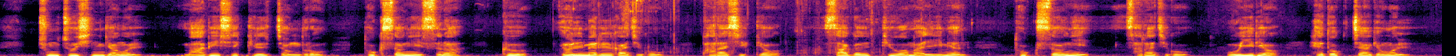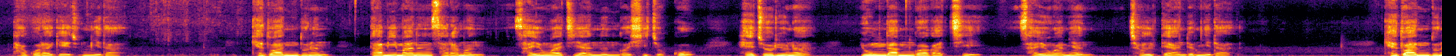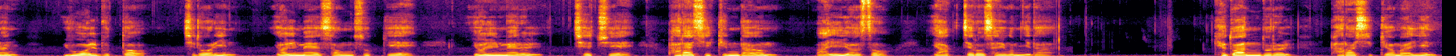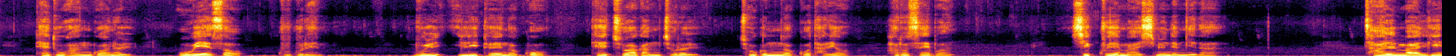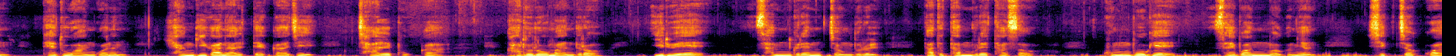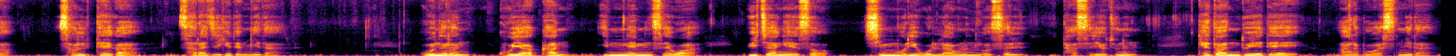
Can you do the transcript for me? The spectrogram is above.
중추신경을 마비시킬 정도로 독성이 있으나 그 열매를 가지고 발화시켜 싹을 틔워 말리면 독성이 사라지고 오히려 해독작용을 탁월하게 해줍니다. 개도안두는 땀이 많은 사람은 사용하지 않는 것이 좋고 해조류나 용담과 같이 사용하면 절대 안 됩니다. 개도안두는 6월부터 7월인 열매 성숙기에 열매를 채취해 발화시킨 다음 말려서 약재로 사용합니다. 개도안두를 발화시켜 말린 대두황건을 5에서 9g, 물 1리터에 넣고 대추와 감초를 조금 넣고 달여 하루 3번, 식후에 마시면 됩니다. 잘 말린 대두황건은 향기가 날 때까지 잘 볶아 가루로 만들어 1회에 3g 정도를 따뜻한 물에 타서 공복에 3번 먹으면 식적과 설태가 사라지게 됩니다. 오늘은 고약한 입냄새와 위장에서 신물이 올라오는 것을 다스려주는 개단두에 대해 알아보았습니다.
